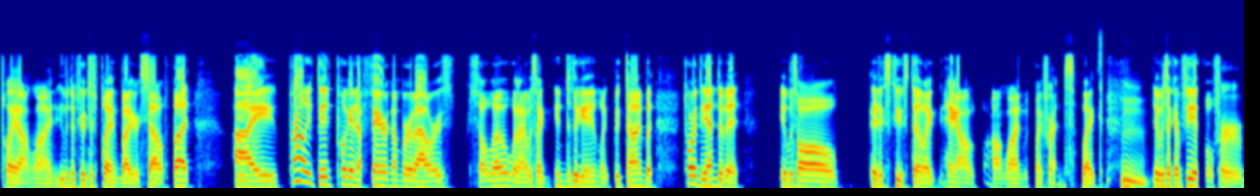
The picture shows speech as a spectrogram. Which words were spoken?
play online, even if you're just playing by yourself. But I probably did put in a fair number of hours solo when I was like into the game, like big time. But toward the end of it, it was all an excuse to like hang out online with my friends. Like Hmm. it was like a vehicle for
